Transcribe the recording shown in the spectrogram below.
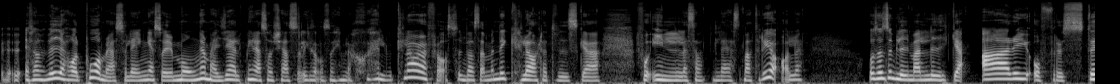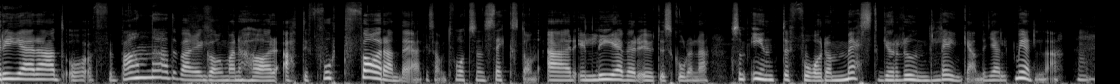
eftersom vi har hållit på med det här så länge så är det många av de här hjälpmedlen som känns liksom så himla självklara för oss. Vi bara så här, men det är klart att vi ska få inläst material. Och sen så blir man lika arg och frustrerad och förbannad varje gång man hör att det fortfarande, liksom 2016, är elever ute i skolorna som inte får de mest grundläggande hjälpmedlen. Mm.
